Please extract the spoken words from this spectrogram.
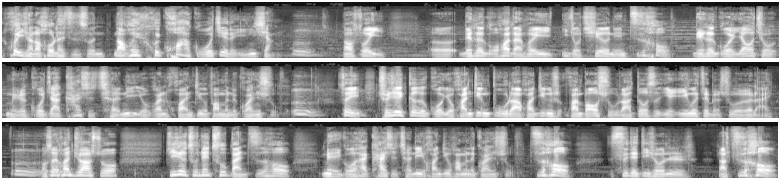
会影响到后代子孙，那会会跨国界的影响。嗯，然后所以。呃，联合国发展会议一九七二年之后，联合国要求每个国家开始成立有关环境方面的官署。嗯，所以全世界各个国有环境部啦、环境环保署啦，都是也因为这本书而来。嗯，所以换句话说，《寂静春天》出版之后，美国还开始成立环境方面的官署。之后，世界地球日，然后之后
